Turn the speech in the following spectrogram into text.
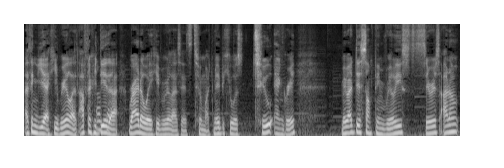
I think yeah, he realized after he Okay. did that, right away he realized it's too much. Maybe he was too angry. Maybe I did something really serious. I don't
